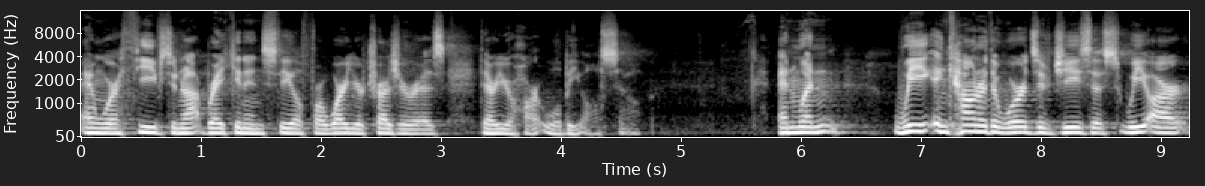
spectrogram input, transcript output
and where thieves do not break in and steal. For where your treasure is, there your heart will be also. And when we encounter the words of Jesus, we are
